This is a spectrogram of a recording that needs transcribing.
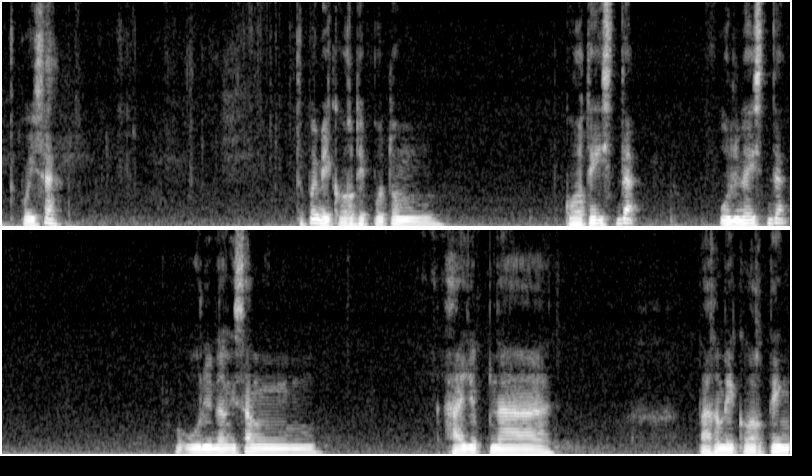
Ito po isa. Ito po, may korte po itong korte isda. Ulo na isda ulo ng isang hayop na parang may korting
